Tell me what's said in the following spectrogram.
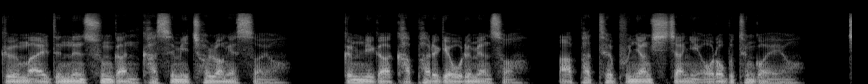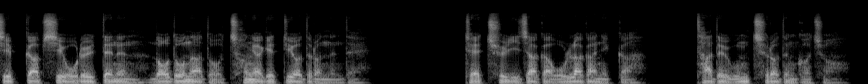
그 말 듣는 순간 가슴이 철렁했어요. 금리가 가파르게 오르면서 아파트 분양 시장이 얼어붙은 거예요. 집값이 오를 때는 너도 나도 청약에 뛰어들었는데 대출 이자가 올라가니까 다들 움츠러든 거죠.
